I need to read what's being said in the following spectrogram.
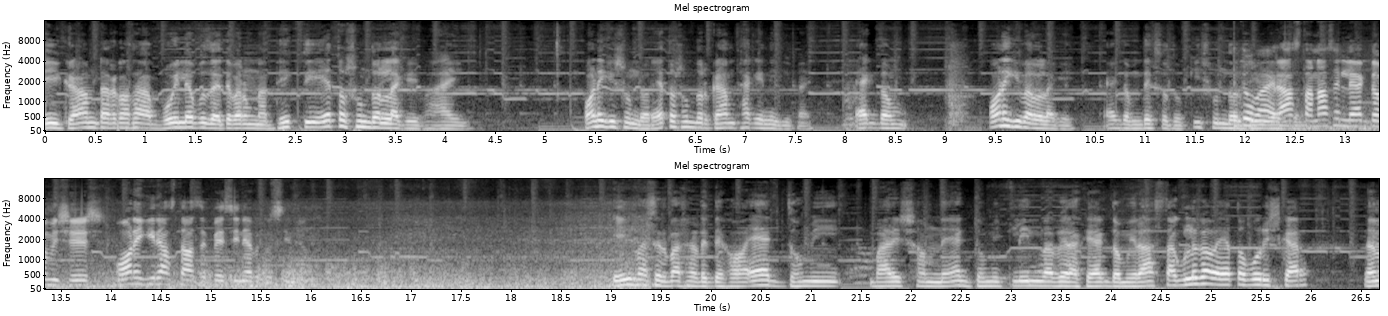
এই গ্রামটার কথা বইলে বুঝাইতে পারুম না দেখতে এত সুন্দর লাগে ভাই। অনেকই সুন্দর এত সুন্দর গ্রাম থাকে নাকি ভাই? একদম অনেকই ভালো লাগে। একদম দেখছ তো কি সুন্দর ভাই রাস্তা না চিনলে একদমই শেষ। অনেকই রাস্তা আছে পেছি না পেছি না। এই পাশের বাসাটি দেখো একদমই বাড়ির সামনে একদমই ক্লিন ভাবে রাখে, একদমই রাস্তাগুলো এত পরিষ্কার, যেন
